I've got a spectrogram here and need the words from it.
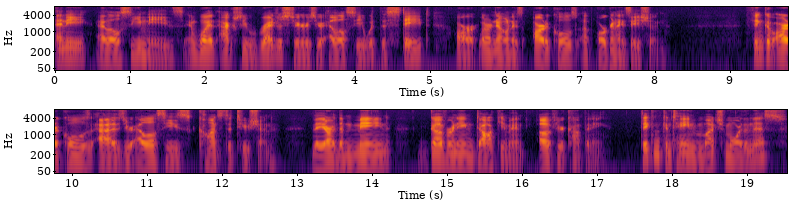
any LLC needs and what actually registers your LLC with the state are what are known as articles of organization. Think of articles as your LLC's constitution. They are the main governing document of your company. They can contain much more than this,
